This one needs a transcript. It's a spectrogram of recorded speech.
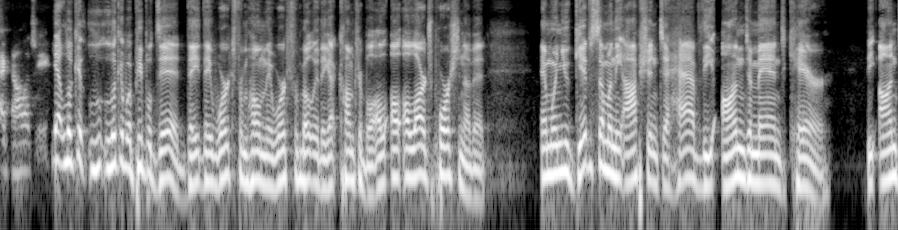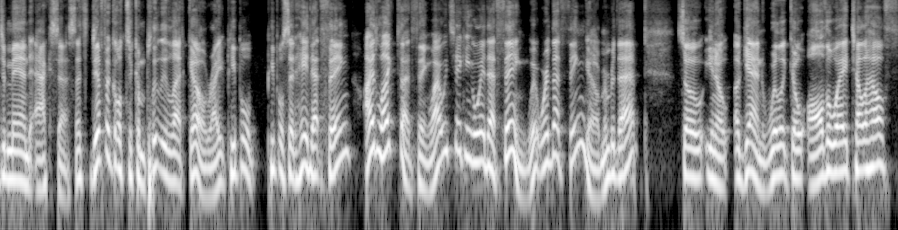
technology. Yeah, look at look at what people did. They they worked from home, they worked remotely, they got comfortable. A, a, large portion of it. And when you give someone the option to have the on-demand care the on-demand access. That's difficult to completely let go right? People people said hey that thing? I liked that thing. Why are we taking away that thing? Where, where'd that thing go? Remember that? So you know again will it go all the way telehealth?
